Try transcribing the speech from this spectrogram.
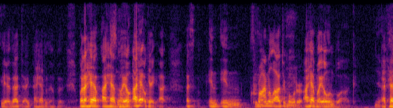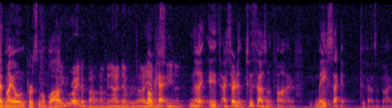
Yeah, that I, I haven't done it, but I have I have my own. I have okay. I, in in So you- chronological order, I have my own blog. Yeah. I've had my own personal blog. what blog. do you write about? I mean, I never, I Okay. haven't seen it. No, it, I started in 2005, May 2nd, 2005.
